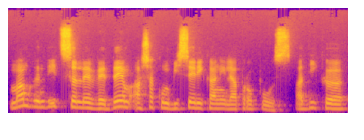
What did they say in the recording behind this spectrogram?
m-am gândit să le vedem așa cum biserica ni le-a propus, adică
